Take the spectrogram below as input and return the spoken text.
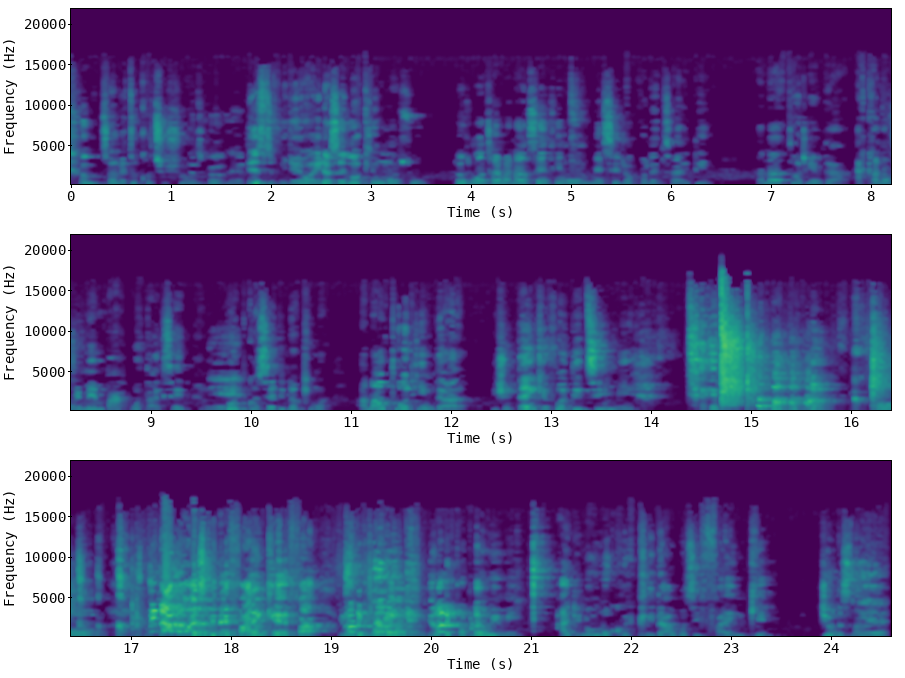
no Sorry to cut you short. problem. This you you just say lucky one. So there was one time I sent him a message on Valentine's Day, and I told him that I cannot remember what I said, Yeah. but because he said the lucky one, and I told him that you should thank you for dating me. oh, me I've always been a fine girl, fa. You know the problem. You know the problem with me. I did not know quickly that I was a fine girl. Do you understand? yeah.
